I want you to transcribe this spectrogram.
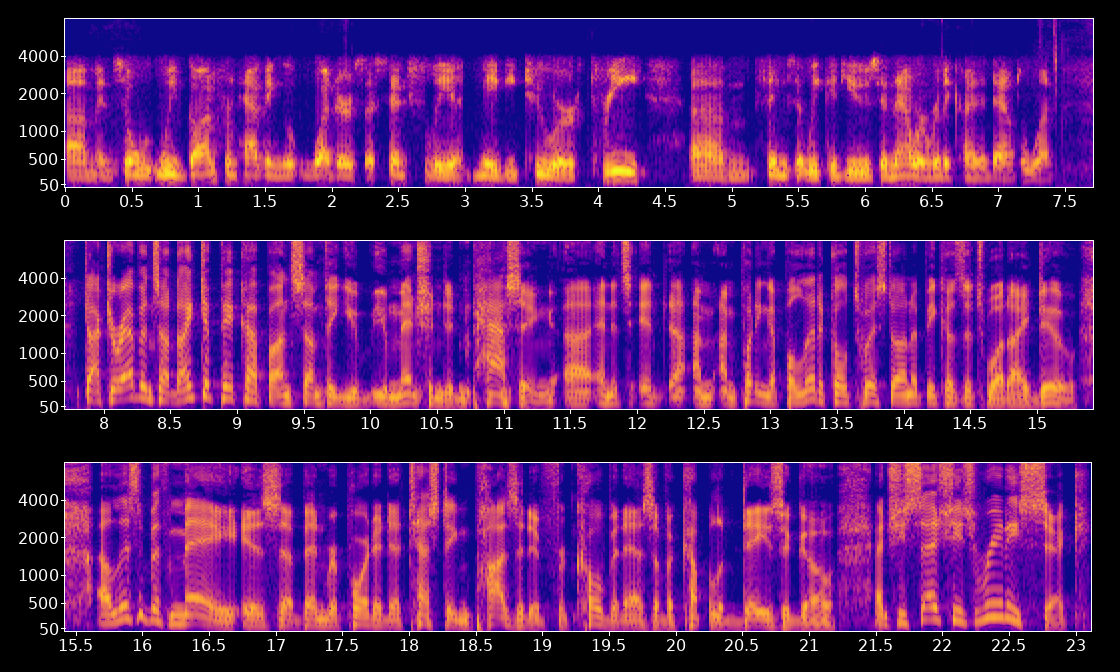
Um, and so we've gone from having what is essentially maybe two or three um, things that we could use, and now we're really kind of down to one. Dr. Evans, I'd like to pick up on something you, you mentioned in passing, uh, and it's it, uh, I'm, I'm putting a political twist on it because it's what I do. Elizabeth May has uh, been reported testing positive for COVID as of a couple of days ago, and she says she's really sick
